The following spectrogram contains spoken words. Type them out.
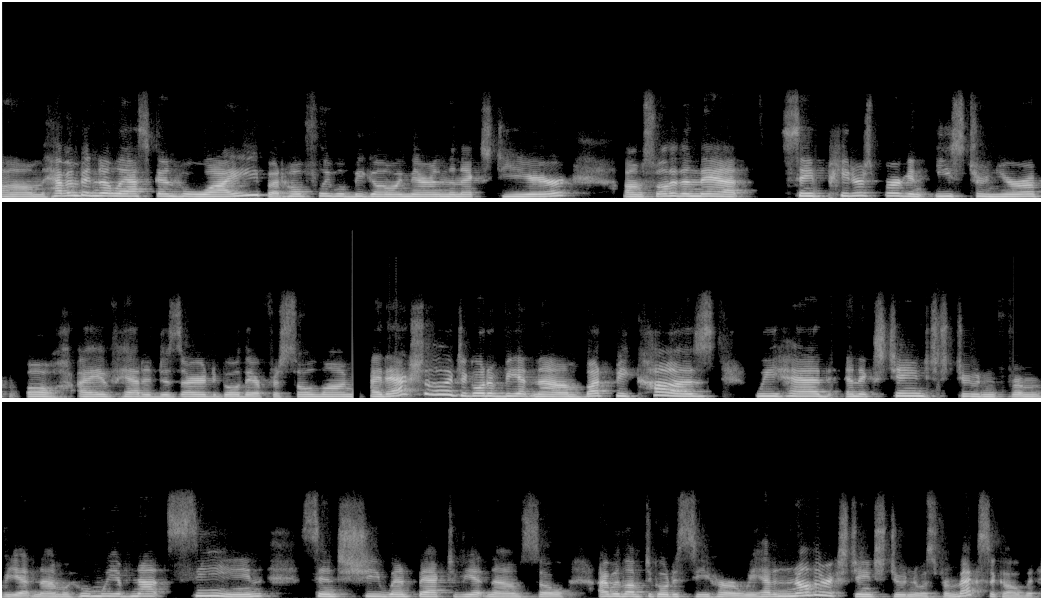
Um, haven't been to Alaska and Hawaii, but hopefully we'll be going there in the next year. Um, so other than that, St. Petersburg in Eastern Europe. Oh, I have had a desire to go there for so long. I'd actually like to go to Vietnam, but because we had an exchange student from Vietnam whom we have not seen since she went back to Vietnam. So I would love to go to see her. We had another exchange student who was from Mexico, but,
